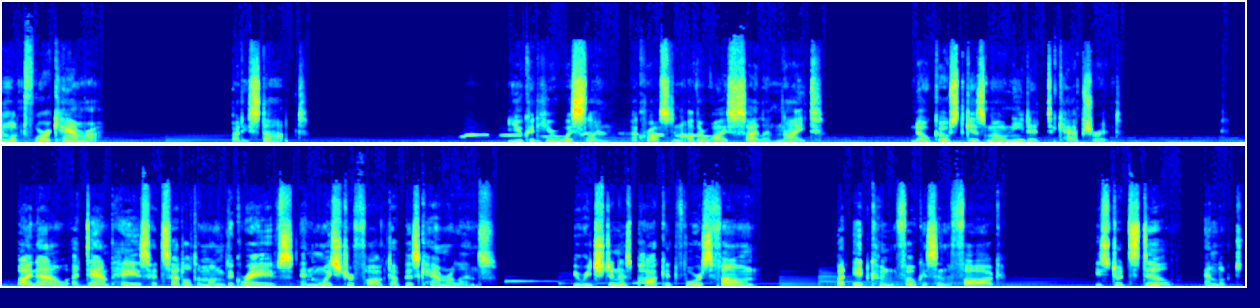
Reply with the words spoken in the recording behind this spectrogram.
and looked for a camera. But he stopped. You could hear whistling across an otherwise silent night. No ghost gizmo needed to capture it. By now, a damp haze had settled among the graves and moisture fogged up his camera lens. He reached in his pocket for his phone, but it couldn't focus in the fog. He stood still and looked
